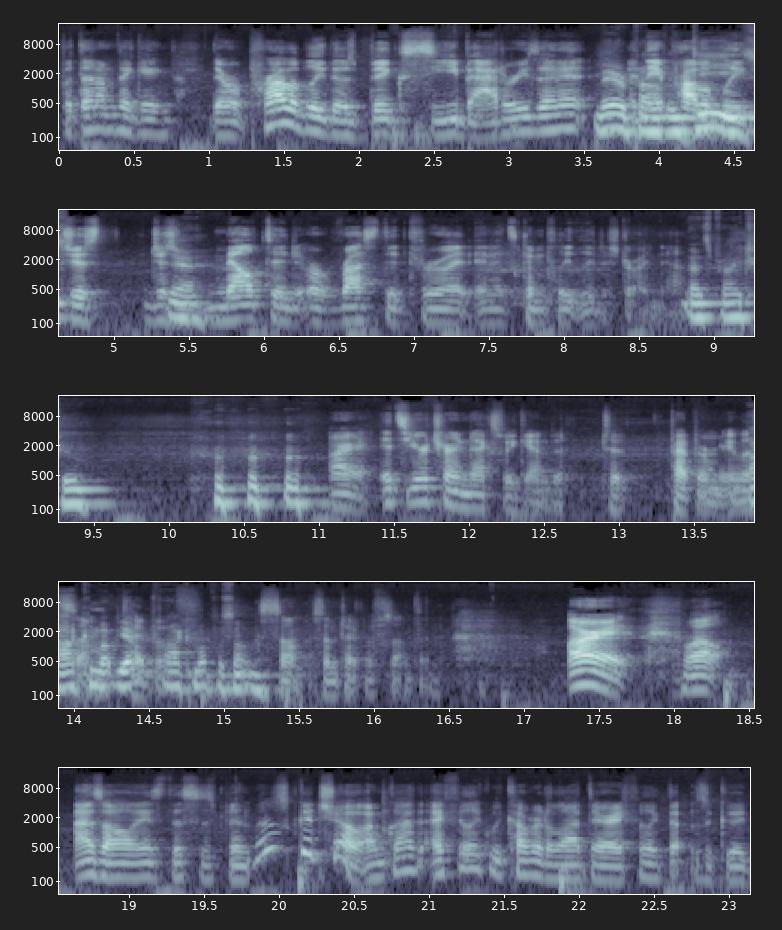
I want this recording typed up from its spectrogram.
But then I'm thinking there were probably those big C batteries in it, They and they probably probably Ds. just just Yeah. melted or rusted through it, and it's completely destroyed now. That's probably true. All right, it's your turn next weekend to, to pepper me with I'll some come up. Yep. type I'll of come up with something. some some type of something. All right. Well, as always, this has been this is a good show. I'm glad. I feel like we covered a lot there. I feel like that was a good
